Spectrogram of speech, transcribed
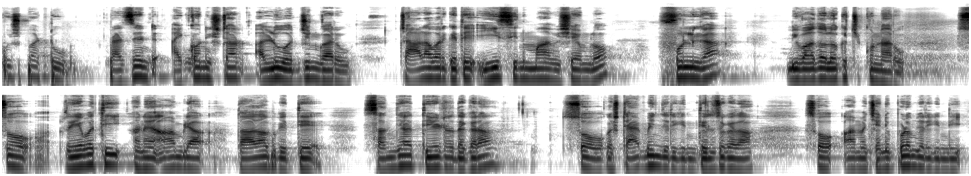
Pushpa two present iconic star Allu Arjun garu చాలా వరకైతే ఈ సినిమా విషయంలో ఫుల్గా వివాదంలోకి చిక్కున్నారు. సో రేవతి అనే ఆవిడ దాదాపుగా అయితే సంధ్యా థియేటర్ దగ్గర సో ఒక స్టాంపింగ్ జరిగింది తెలుసు కదా. సో ఆమె చనిపోవడం జరిగింది.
